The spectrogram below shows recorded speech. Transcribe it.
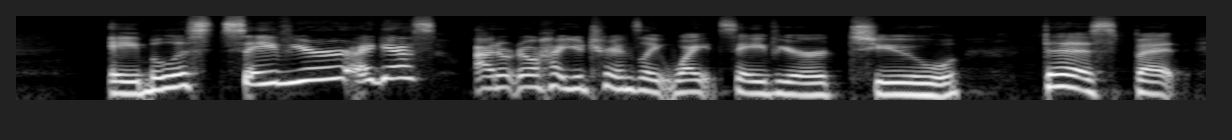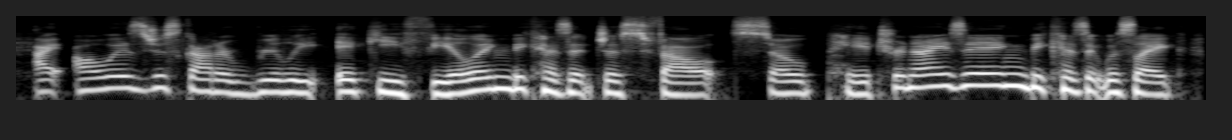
ableist savior, I guess. I don't know how you translate white savior to this, but I always just got a really icky feeling because it just felt so patronizing because it was like,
